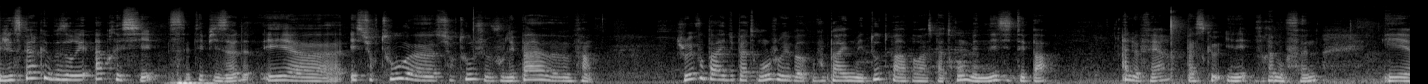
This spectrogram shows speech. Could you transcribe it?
J'espère que vous aurez apprécié cet épisode et, euh, surtout, euh, surtout, je voulais pas. Euh, enfin, je voulais vous parler du patron, je voulais vous parler de mes doutes par rapport à ce patron, mais n'hésitez pas à le faire parce qu'il est vraiment fun. Et,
